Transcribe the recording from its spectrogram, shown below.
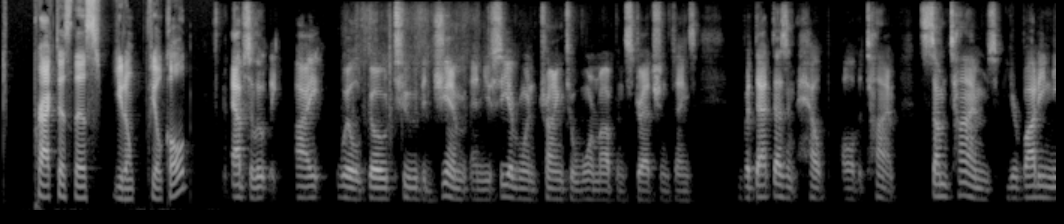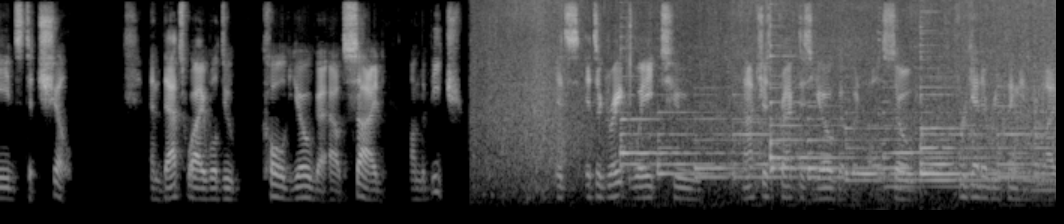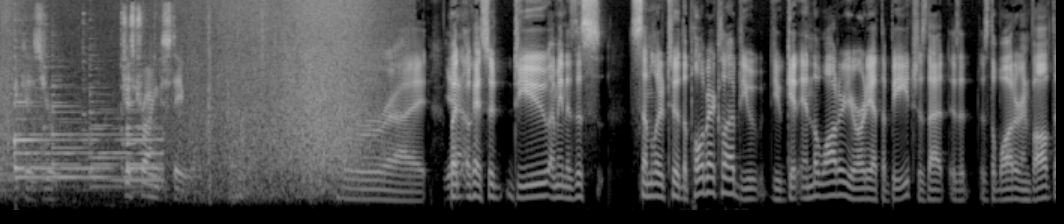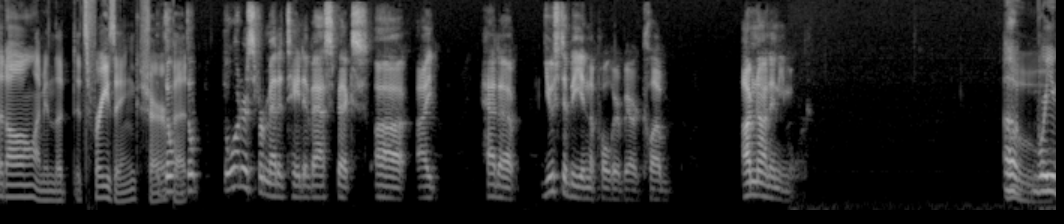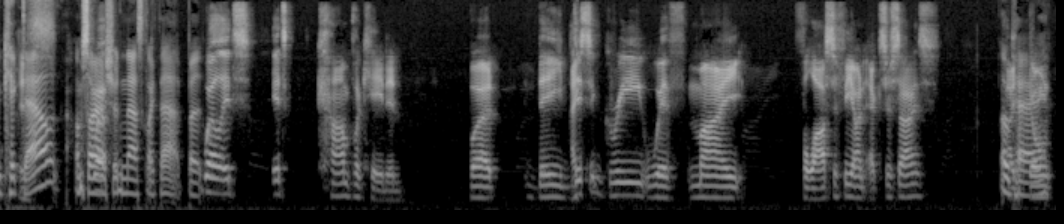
practiced this, you don't feel cold? Absolutely. I will go to the gym and you see everyone trying to warm up and stretch and things, but that doesn't help all the time. Sometimes your body needs to chill. And that's why we'll do cold yoga outside on the beach. It's it's a great way to not just practice yoga but also forget everything in your life because you're just trying to stay warm. Yeah. But okay, so do you? I mean, is this similar to the polar bear club? Do you do you get in the water? You're already at the beach. Is that is it is the water involved at all? I mean, the it's freezing, sure, the, but the, the water's for meditative aspects. Uh, I had a used to be in the polar bear club. I'm not anymore. Oh, Ooh, were you kicked it's- out? I'm sorry, I shouldn't ask like that, but Well, it's it's complicated, but they I- disagree with my philosophy on exercise. okay. I don't.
